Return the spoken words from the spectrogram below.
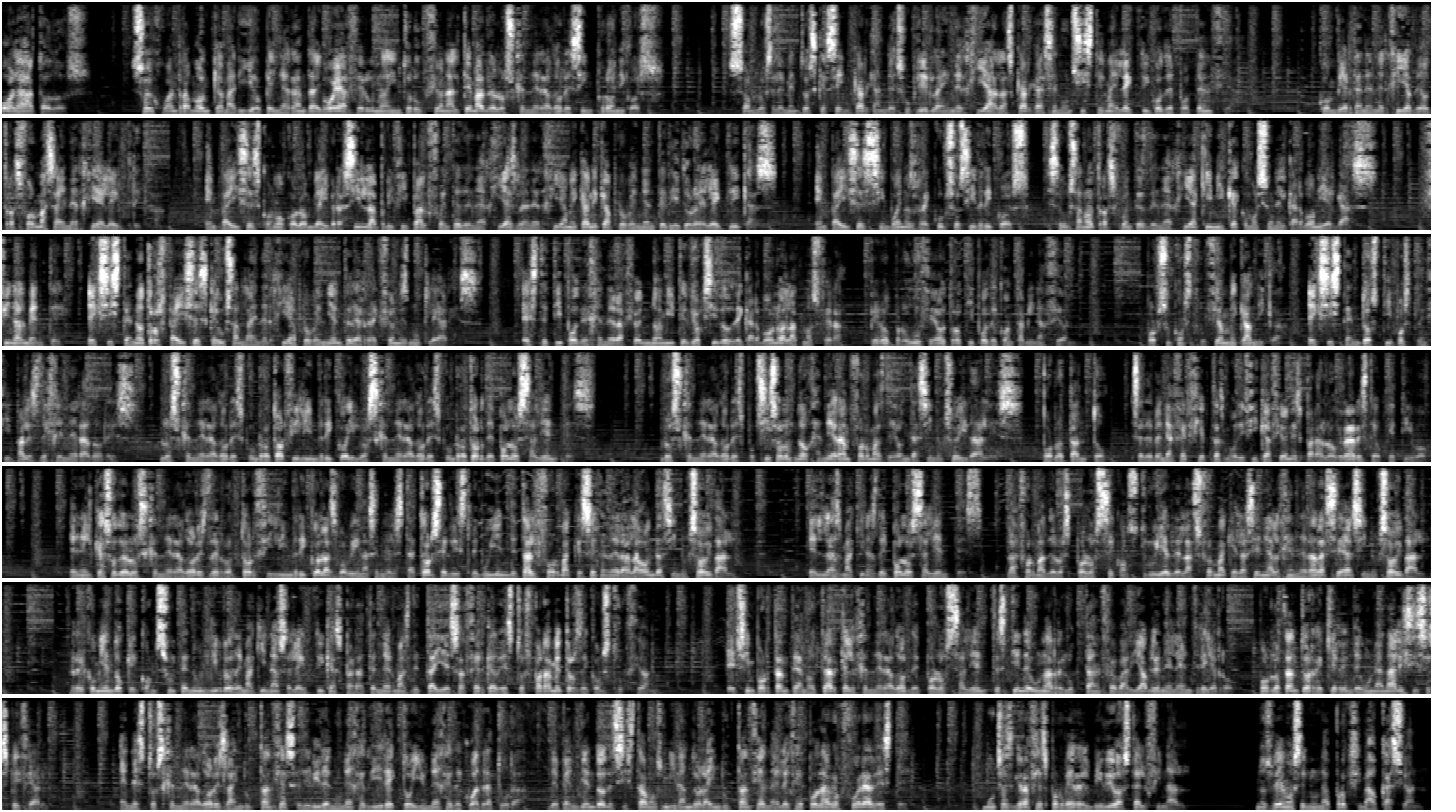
Hola a todos. Soy Juan Ramón Camarillo Peñaranda y voy a hacer una introducción al tema de los generadores sincrónicos. Son los elementos que se encargan de suplir la energía a las cargas en un sistema eléctrico de potencia. Convierten energía de otras formas a energía eléctrica. En países como Colombia y Brasil la principal fuente de energía es la energía mecánica proveniente de hidroeléctricas. En países sin buenos recursos hídricos, se usan otras fuentes de energía química como son el carbón y el gas. Finalmente, existen otros países que usan la energía proveniente de reacciones nucleares. Este tipo de generación no emite dióxido de carbono a la atmósfera, pero produce otro tipo de contaminación. Por su construcción mecánica, existen dos tipos principales de generadores, los generadores con rotor cilíndrico y los generadores con rotor de polos salientes. Los generadores por sí solos no generan formas de ondas sinusoidales, por lo tanto, se deben hacer ciertas modificaciones para lograr este objetivo. En el caso de los generadores de rotor cilíndrico las bobinas en el estator se distribuyen de tal forma que se genera la onda sinusoidal. En las máquinas de polos salientes, la forma de los polos se construye de la forma que la señal generada sea sinusoidal. Recomiendo que consulten un libro de máquinas eléctricas para tener más detalles acerca de estos parámetros de construcción. Es importante anotar que el generador de polos salientes tiene una reluctancia variable en el entrehierro, por lo tanto requieren de un análisis especial. En estos generadores la inductancia se divide en un eje directo y un eje de cuadratura, dependiendo de si estamos mirando la inductancia en el eje polar o fuera de este. Muchas gracias por ver el vídeo hasta el final. Nos vemos en una próxima ocasión.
